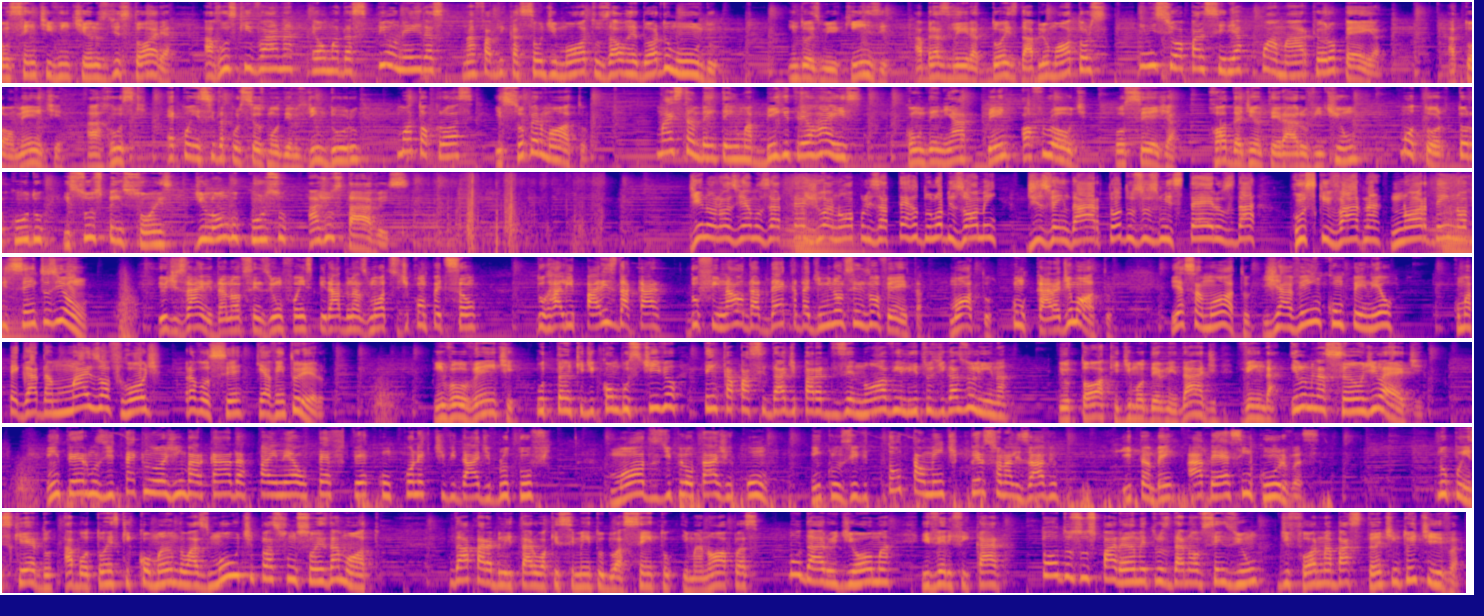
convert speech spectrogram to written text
Com 120 anos de história, a Husqvarna é uma das pioneiras na fabricação de motos ao redor do mundo. Em 2015, a brasileira 2W Motors iniciou a parceria com a marca europeia. Atualmente, a Husq é conhecida por seus modelos de enduro, motocross e supermoto, mas também tem uma Big Trail raiz, com DNA bem off-road, ou seja, roda dianteira aro 21, motor torcudo e suspensões de longo curso ajustáveis. Dino, nós viemos até Joanópolis, a terra do lobisomem, desvendar todos os mistérios da Husqvarna Norden 901. E o design da 901 foi inspirado nas motos de competição do Rally Paris-Dakar do final da década de 1990. Moto com cara de moto. E essa moto já vem com pneu com uma pegada mais off-road para você que é aventureiro. Envolvente, o tanque de combustível tem capacidade para 19 litros de gasolina e o toque de modernidade vem da iluminação de LED. Em termos de tecnologia embarcada, painel TFT com conectividade Bluetooth, modos de pilotagem 1, inclusive totalmente personalizável e também ABS em curvas. No punho esquerdo há botões que comandam as múltiplas funções da moto. Dá para habilitar o aquecimento do assento e manoplas, mudar o idioma e verificar todos os parâmetros da 901 de forma bastante intuitiva.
